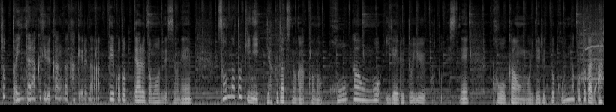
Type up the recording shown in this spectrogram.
ちょっとインタラクティブ感が欠けるなっていうことってあると思うんですよね。そんな時に役立つのが、この効果音を入れるということですね。効果音を入れると、こんなことが、あ、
